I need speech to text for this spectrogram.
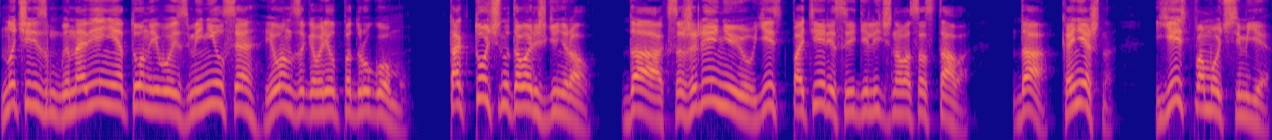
но через мгновение тон его изменился, и он заговорил по-другому. «Так точно, товарищ генерал!» «Да, к сожалению, есть потери среди личного состава. Да, конечно, есть помочь семье».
